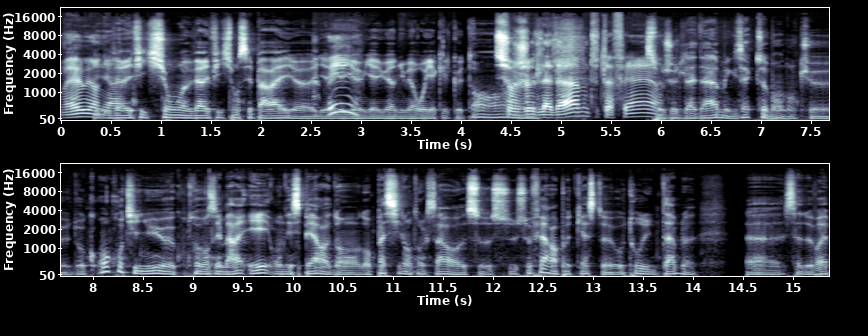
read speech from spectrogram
Ouais, oui, on y arrive. vérification, euh, vérification, c'est pareil. euh, Il y, a- Oui. il y a- il y a eu un numéro il y a quelques temps. Sur le jeu de la dame, tout à fait. Sur le jeu de la dame, exactement. Donc, euh, donc on continue euh, contre vents et marées et on espère dans, dans pas si longtemps que ça se, se- se faire un podcast autour d'une table. Ça devrait,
